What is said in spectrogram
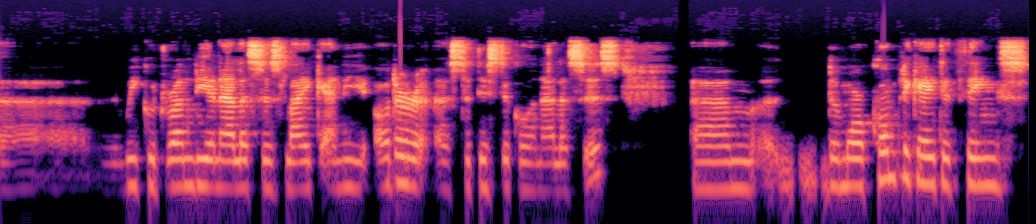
uh, we could run the analysis like any other uh, statistical analysis. Um, the more complicated things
